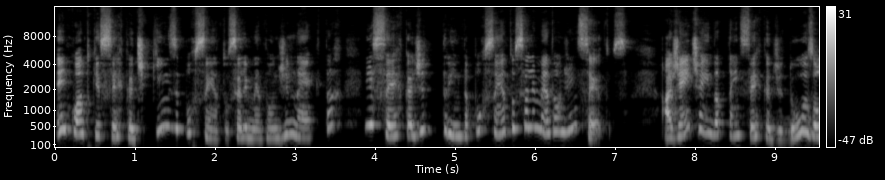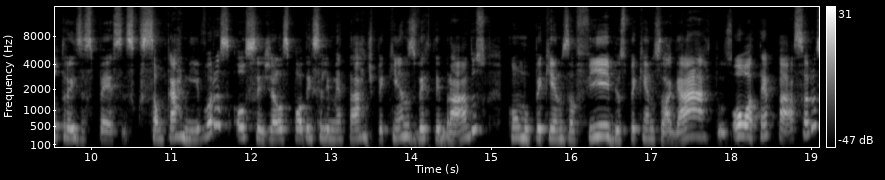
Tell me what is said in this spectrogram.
enquanto que cerca de 15% se alimentam de néctar e cerca de 30% se alimentam de insetos. A gente ainda tem cerca de duas ou três espécies que são carnívoras, ou seja, elas podem se alimentar de pequenos vertebrados, como pequenos anfíbios, pequenos lagartos ou até pássaros,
